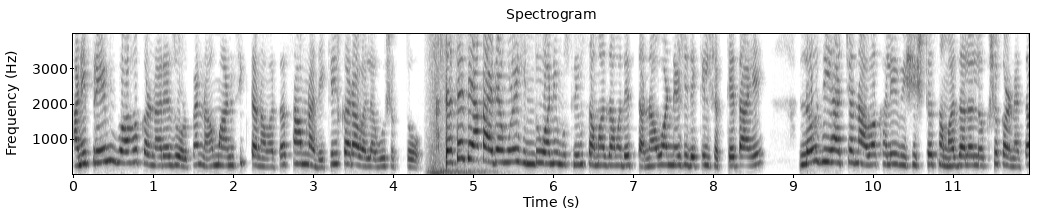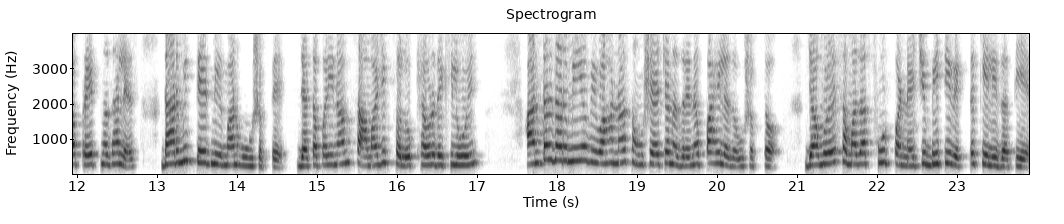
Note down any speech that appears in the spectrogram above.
आणि प्रेम विवाह करणाऱ्या जोडप्यांना मानसिक तणावाचा सामना देखील करावा लागू शकतो. तसेच या कायद्यामुळे हिंदू आणि मुस्लिम समाजामध्ये तणाव वाढण्याची देखील शक्यता आहे. लव जिहादच्या नावाखाली विशिष्ट समाजाला लक्ष करण्याचा प्रयत्न झाल्यास धार्मिक तेढ निर्माण होऊ शकते ज्याचा परिणाम सामाजिक सलोख्यावर देखील होईल. आंतरधर्मीय विवाहांना संशयाच्या नजरेनं पाहिलं जाऊ शकतं ज्यामुळे समाजात फूट पडण्याची भीती व्यक्त केली जाते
